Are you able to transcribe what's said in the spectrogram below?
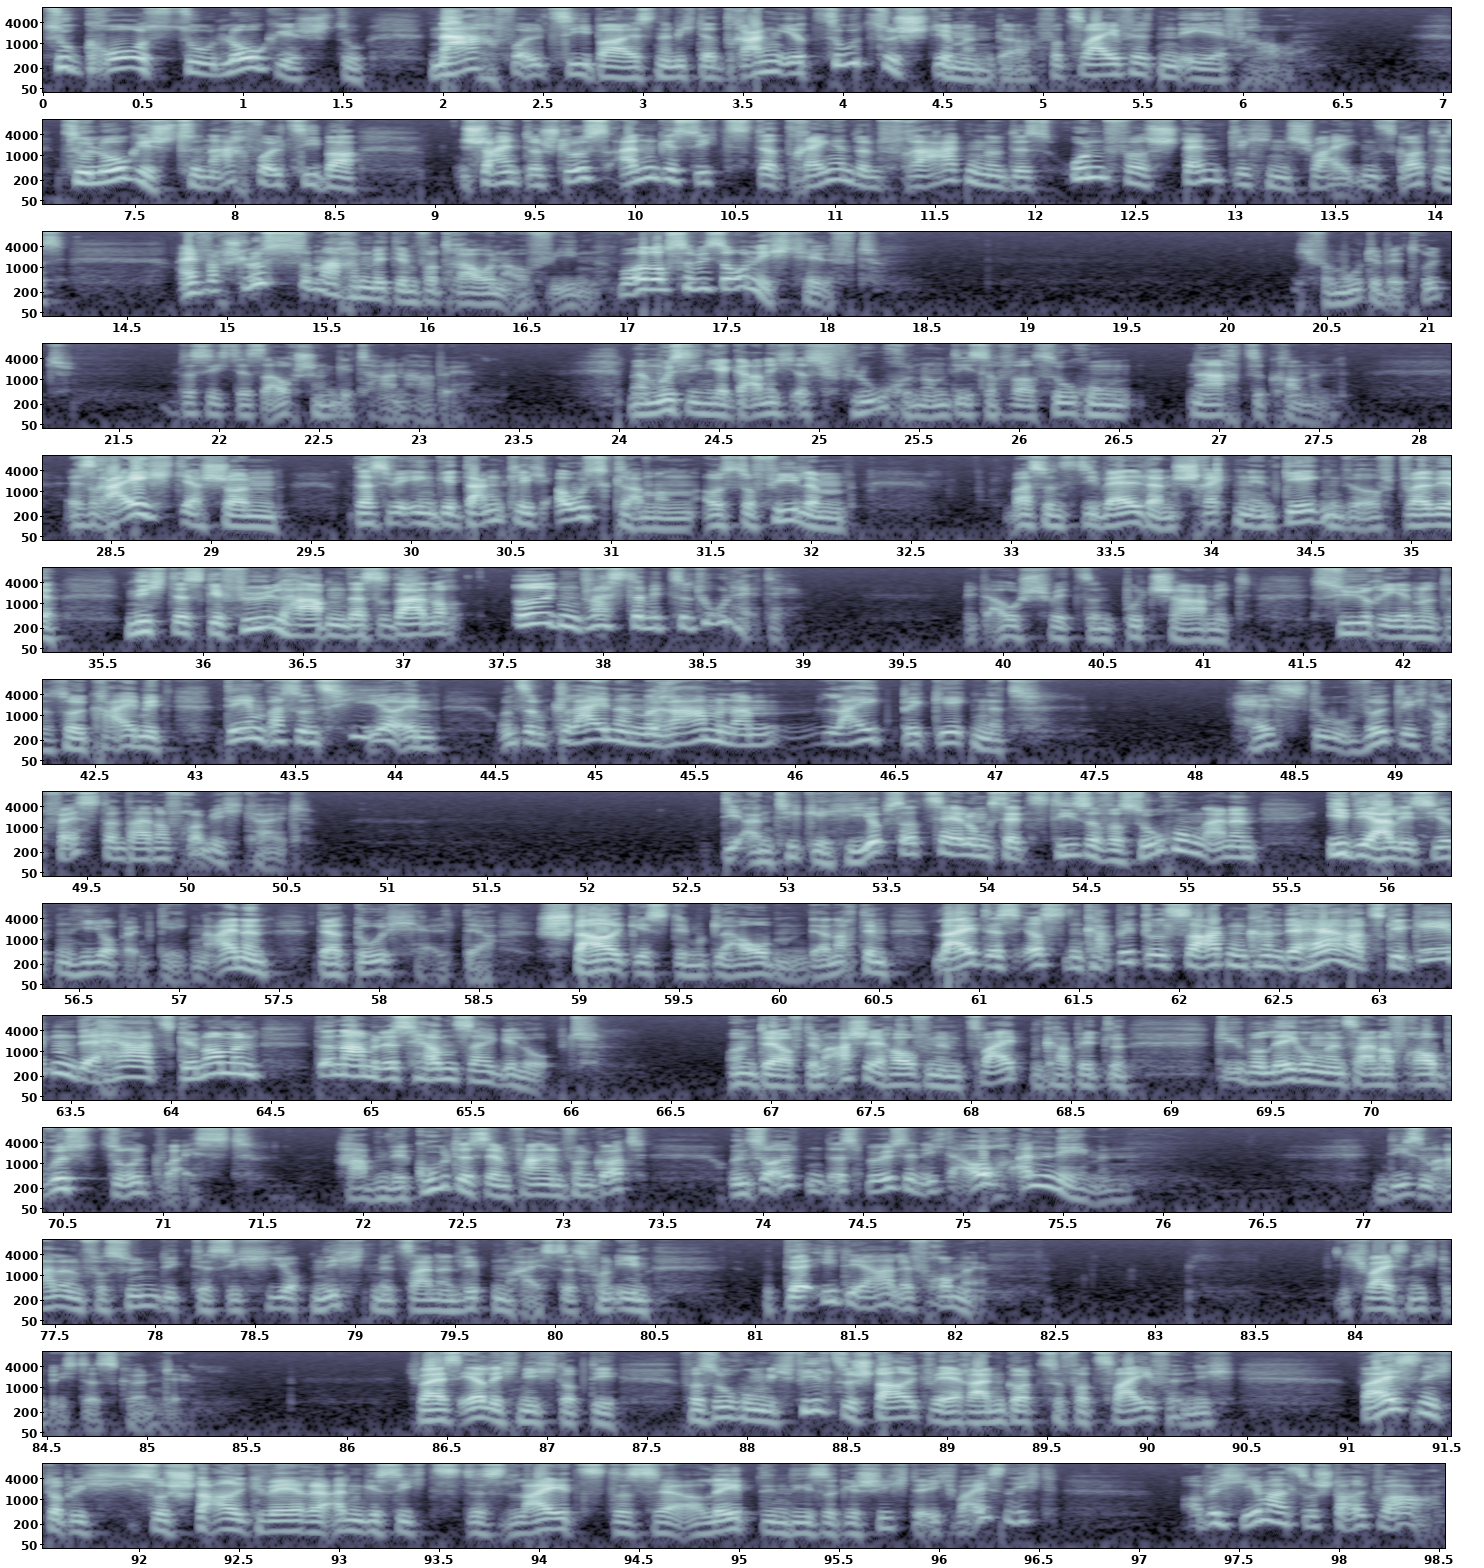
Zu groß, zu logisch, zu nachvollziehbar ist nämlich der Drang, ihr zuzustimmen, der verzweifelten Ehefrau. Zu logisch, zu nachvollziehbar scheint der Schluss angesichts der drängenden Fragen und des unverständlichen Schweigens Gottes einfach Schluss zu machen mit dem Vertrauen auf ihn, wo er doch sowieso nicht hilft. Ich vermute bedrückt, dass ich das auch schon getan habe. Man muss ihn ja gar nicht erst fluchen, um dieser Versuchung nachzukommen. Es reicht ja schon, dass wir ihn gedanklich ausklammern aus so vielem, was uns die Welt an Schrecken entgegenwirft, weil wir nicht das Gefühl haben, dass er da noch irgendwas damit zu tun hätte. Mit Auschwitz und Butscha, mit Syrien und der Türkei, mit dem, was uns hier in unserem kleinen Rahmen am Leid begegnet. Hältst du wirklich noch fest an deiner Frömmigkeit? Die antike Hiobserzählung setzt dieser Versuchung einen idealisierten Hiob entgegen, einen, der durchhält, der stark ist im Glauben, der nach dem Leid des ersten Kapitels sagen kann, der Herr hat's gegeben, der Herr hat's genommen, der Name des Herrn sei gelobt. Und der auf dem Aschehaufen im zweiten Kapitel die Überlegungen seiner Frau Brüst zurückweist. Haben wir Gutes empfangen von Gott und sollten das Böse nicht auch annehmen? In diesem allen versündigte sich Hiob nicht mit seinen Lippen, heißt es von ihm, der ideale Fromme. Ich weiß nicht, ob ich das könnte. Ich weiß ehrlich nicht, ob die Versuchung nicht viel zu stark wäre, an Gott zu verzweifeln. Ich weiß nicht, ob ich so stark wäre angesichts des Leids, das er erlebt in dieser Geschichte. Ich weiß nicht, ob ich jemals so stark war.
